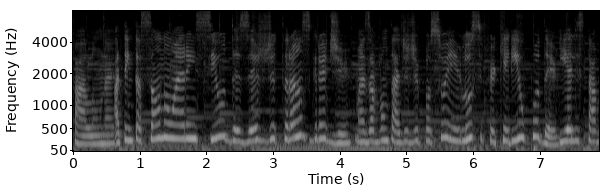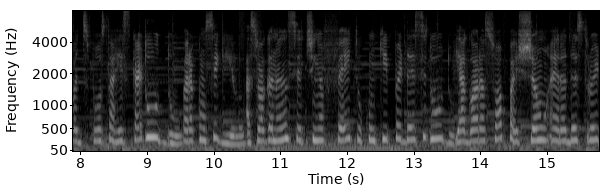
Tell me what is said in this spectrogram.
falam, né? A tentação não era em si o desejo de transgredir, mas a vontade de possuir. Lúcifer queria o poder e ele estava disposto a arriscar tudo para consegui-lo. A sua ganância tinha feito com que perdesse tudo e agora a sua paixão era destruir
